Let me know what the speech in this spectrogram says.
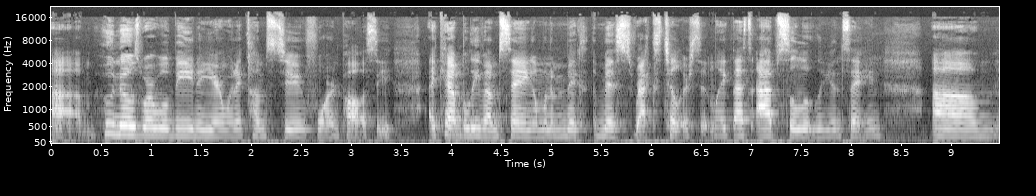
um, who knows where we'll be in a year when it comes to foreign policy. I can't believe I'm saying I'm going to miss Rex Tillerson. Like that's absolutely insane. Um,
